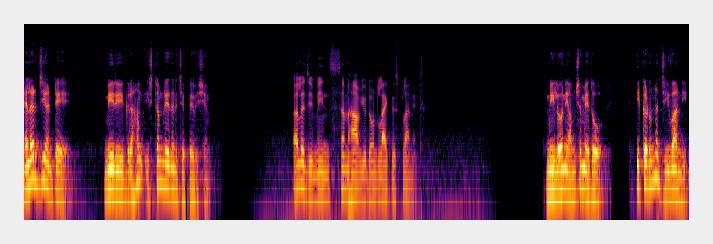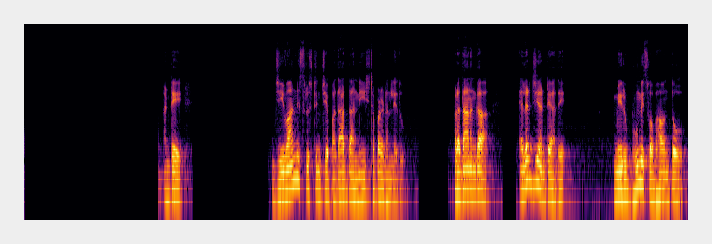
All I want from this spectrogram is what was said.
ఎలర్జీ అంటే మీరు ఈ గ్రహం ఇష్టం లేదని చెప్పే విషయం. Allergy means somehow you don't like this planet. మీలోని అంశమేదో ఇక్కడున్న జీవాన్ని అంటే జీవాన్ని సృష్టించే పదార్థాన్ని ఇష్టపడడం లేదు. ప్రధానంగా ఎలర్జీ అంటే అదే. మీరు భూమి స్వభావంతో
